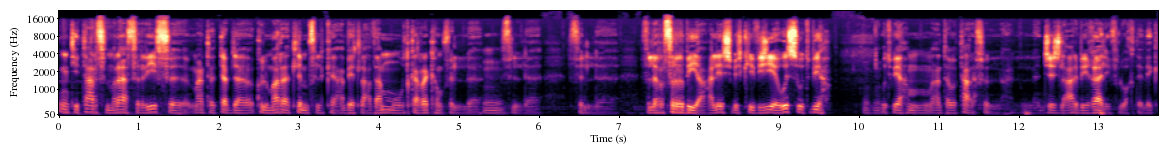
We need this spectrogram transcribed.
انت تعرف امرأة في الريف آه، معناتها تبدأ كل مرة تلم في عباية العظم وتكركهم في ال في ال في ال في, ال في الربيع. علاش؟ باش كيف يجي يوس وتبيعهم. وتبيعهم معناتها تعرف ال- الدجاج العربي غالي في الوقت هذاك.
